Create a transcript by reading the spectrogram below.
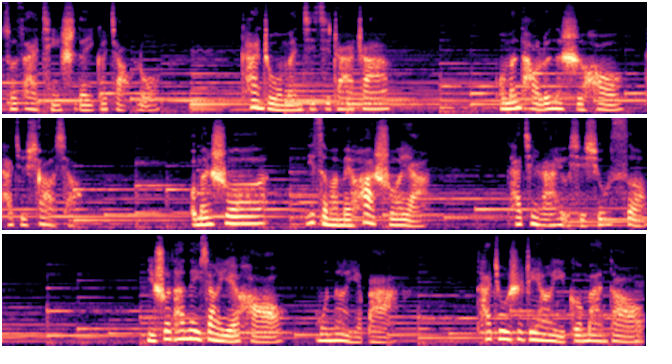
坐在寝室的一个角落，看着我们叽叽喳喳。我们讨论的时候，他就笑笑。我们说：“你怎么没话说呀？”他竟然有些羞涩。你说他内向也好，木讷也罢，他就是这样一个慢到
